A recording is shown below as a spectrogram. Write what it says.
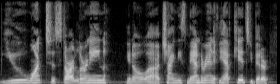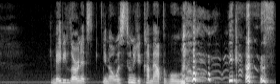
you want to start learning you know, uh, Chinese Mandarin. If you have kids, you better maybe learn it, you know, as soon as you come out the womb. because,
